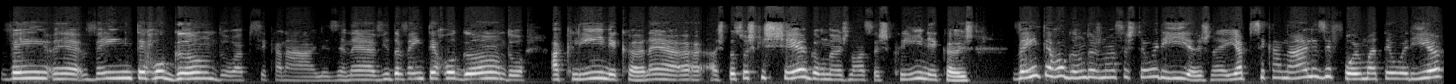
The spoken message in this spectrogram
vem, é, vem interrogando a psicanálise, né? A vida vem interrogando a clínica, né? As pessoas que chegam nas nossas clínicas vêm interrogando as nossas teorias, né? E a psicanálise foi uma teoria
